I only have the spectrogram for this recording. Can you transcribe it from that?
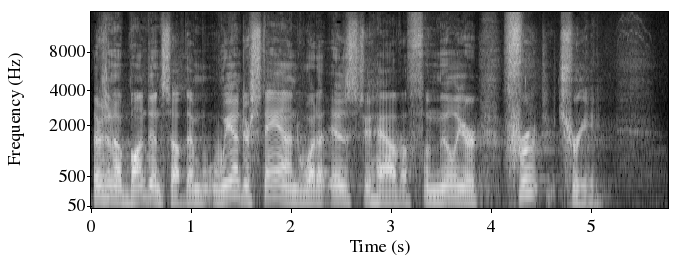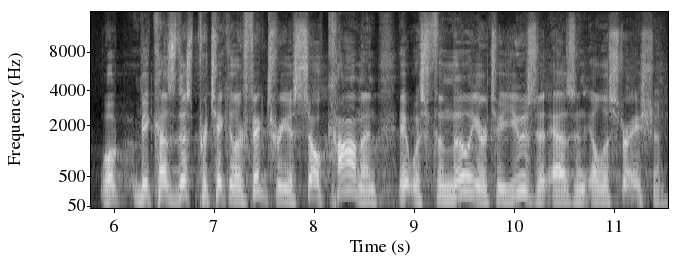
There's an abundance of them. We understand what it is to have a familiar fruit tree. Well, because this particular fig tree is so common, it was familiar to use it as an illustration.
